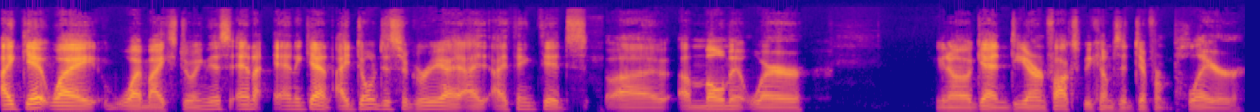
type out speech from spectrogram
I get why why Mike's doing this. And and again, I don't disagree. I I, I think it's uh, a moment where you know, again, De'Aaron Fox becomes a different player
